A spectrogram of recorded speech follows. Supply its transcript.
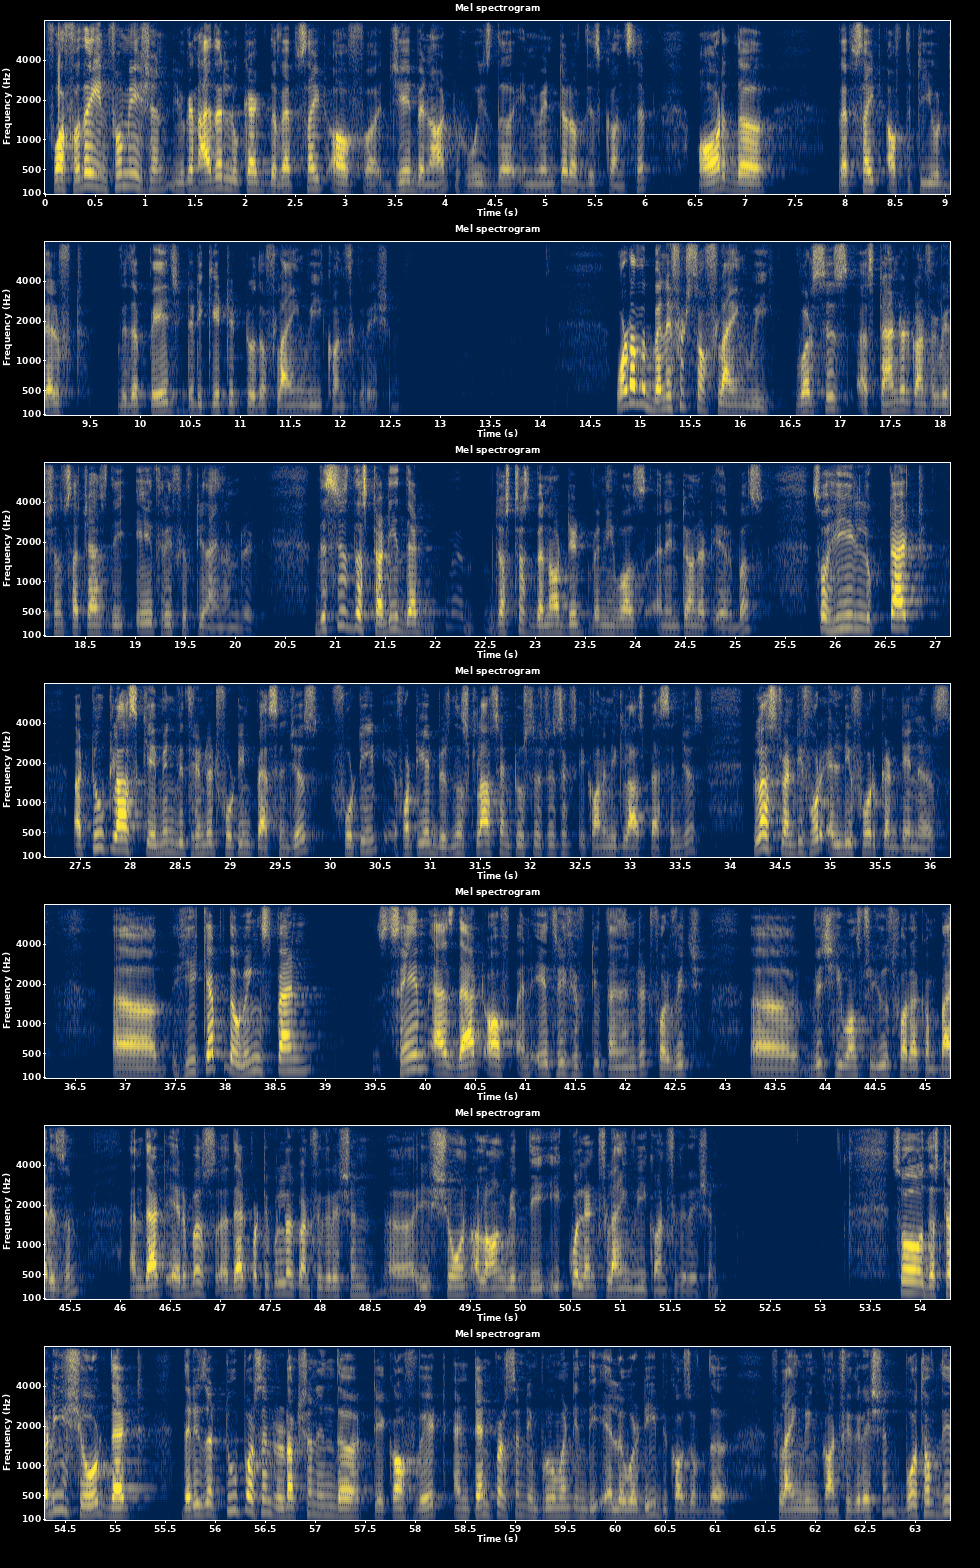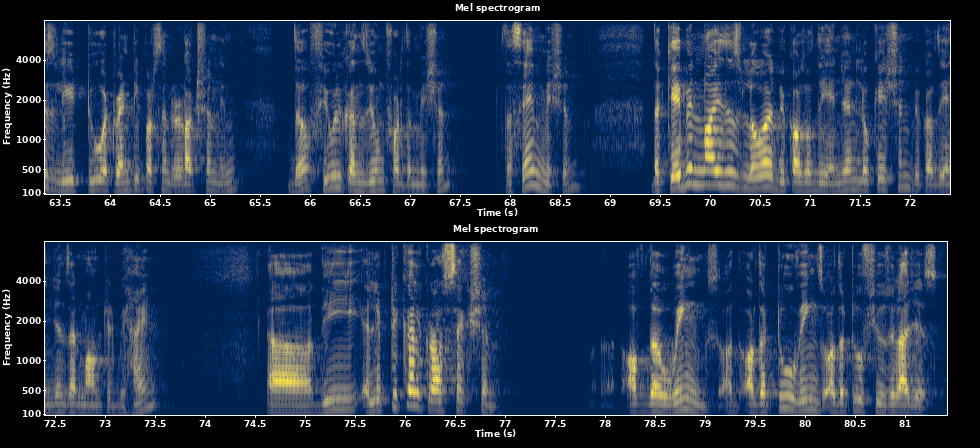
For further information you can either look at the website of uh, J. Benad who is the inventor of this concept or the website of the TU Delft with a page dedicated to the flying V configuration. What are the benefits of flying V versus a standard configuration such as the A350-900? This is the study that Justus Benad did when he was an intern at Airbus. So, he looked at a 2 class cabin with 314 passengers, 14, 48 business class and 266 economy class passengers plus 24 LD4 containers. Uh, he kept the wingspan same as that of an A350-900 for which uh, which he wants to use for a comparison and that Airbus uh, that particular configuration uh, is shown along with the equivalent flying V configuration. So, the study showed that there is a 2 percent reduction in the takeoff weight and 10 percent improvement in the L over D because of the flying wing configuration. Both of these lead to a 20 percent reduction in the fuel consumed for the mission, the same mission. The cabin noise is lower because of the engine location because the engines are mounted behind. Uh, the elliptical cross section of the wings or, or the two wings or the two fuselages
